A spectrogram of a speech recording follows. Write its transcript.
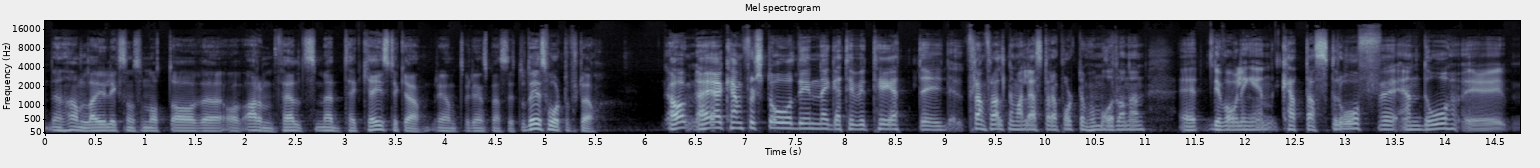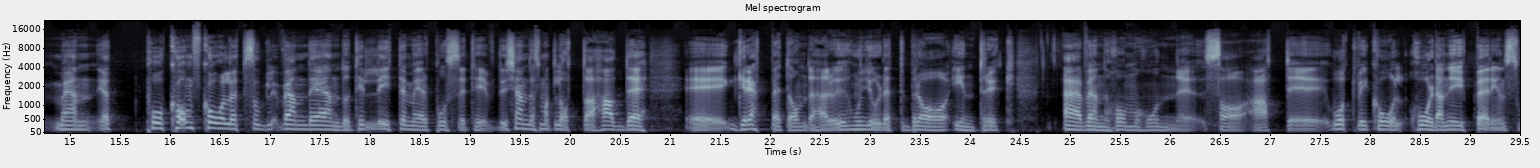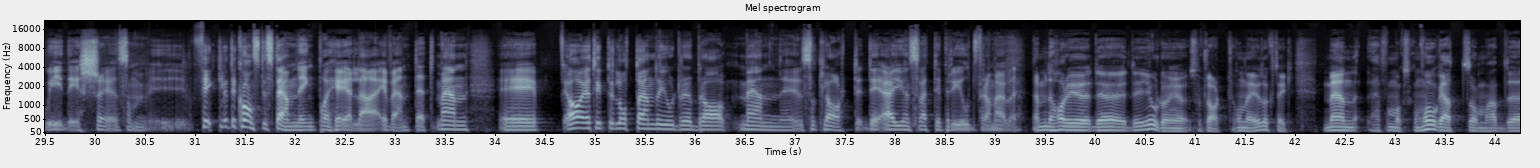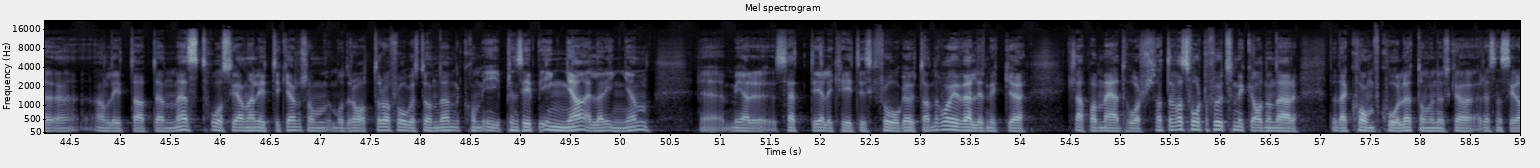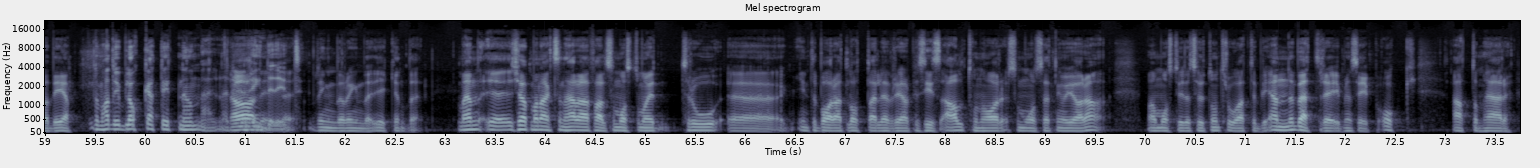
den handlar ju liksom som något av, eh, av Armfeldts medtech-case tycker jag, rent värderingsmässigt. Och det är svårt att förstå. Ja, jag kan förstå din negativitet, eh, framförallt när man läste rapporten på morgonen. Eh, det var väl ingen katastrof eh, ändå, men på konf så vände jag ändå till lite mer positiv. Det kändes som att Lotta hade greppet om det här och hon gjorde ett bra intryck. Även om hon eh, sa att eh, what we call hårda nyper in Swedish eh, som eh, fick lite konstig stämning på hela eventet. Men eh, ja, jag tyckte Lotta ändå gjorde det bra, men såklart, det är ju en svettig period framöver. Nej, men det, har ju, det, det gjorde hon ju såklart, hon är ju duktig. Men här får man också komma ihåg att de hade anlitat den mest HC-analytikern som moderator av frågestunden, kom i princip inga eller ingen eh, mer settig eller kritisk fråga, utan det var ju väldigt mycket klappa med hårs. Så det var svårt att få ut så mycket av den där, den där konfkålet om vi nu ska recensera det. De hade ju blockat ditt nummer när ja, du ringde det, dit. ringde och ringde, gick inte. Men eh, köper man aktien här i alla fall så måste man ju tro eh, inte bara att Lotta levererar precis allt hon har som målsättning att göra. Man måste ju dessutom tro att det blir ännu bättre i princip och att de här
